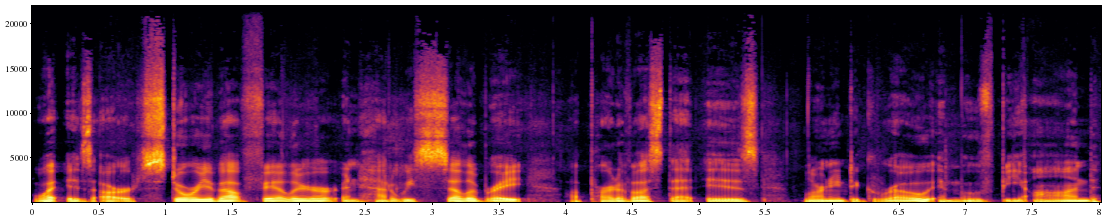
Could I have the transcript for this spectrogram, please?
what is our story about failure and how do we celebrate a part of us that is learning to grow and move beyond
